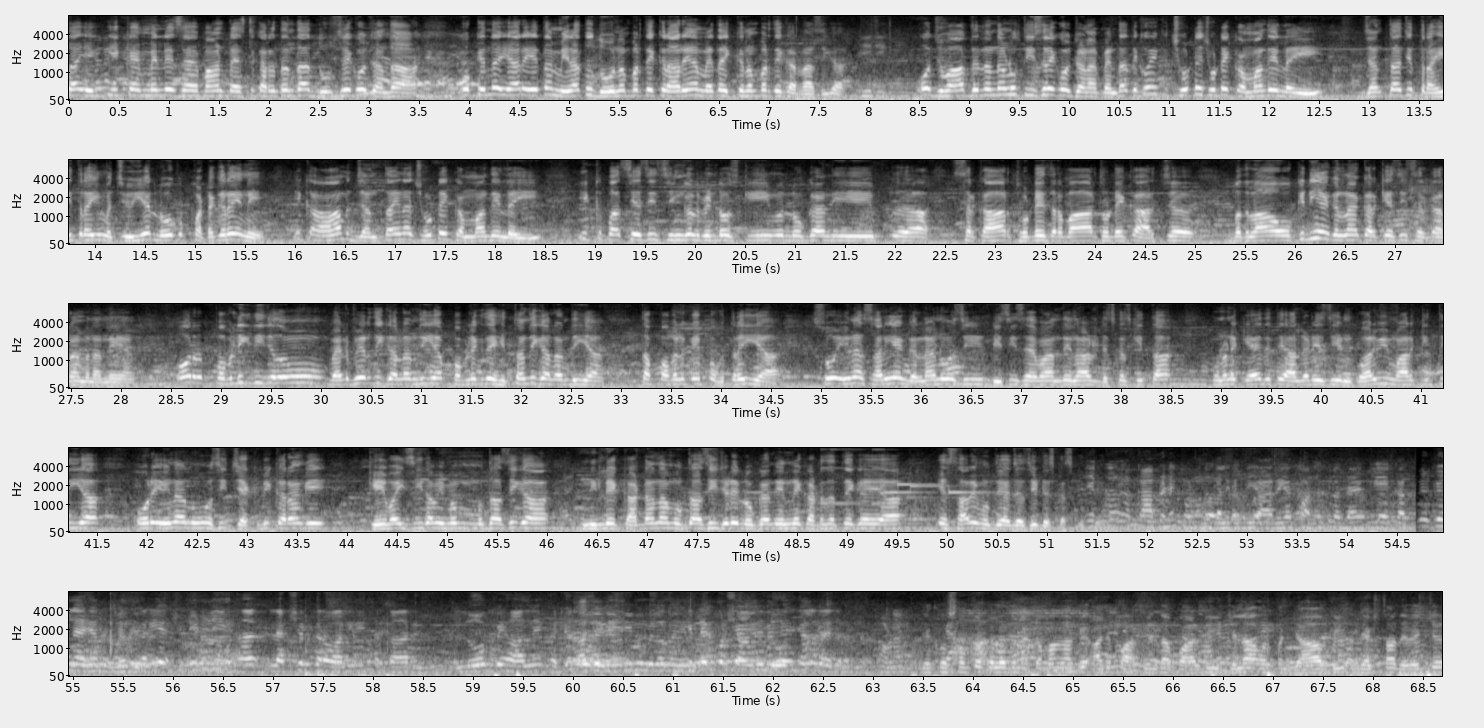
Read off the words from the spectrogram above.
ਤਾਂ ਇੱਕ ਇੱਕ ਐਮਐਲਏ ਸਹਿਬਾਨ ਟੈਸਟ ਕਰ ਦਿੰਦਾ ਦੂਸਰੇ ਕੋਲ ਜਾਂਦਾ। ਉਹ ਕਹਿੰਦਾ, ਯਾਰ, ਇਹ ਤਾਂ ਮੇਰਾ ਤੂੰ 2 ਨੰਬਰ ਤੇ ਕਰਾ ਰਿਹਾ, ਮੈਂ ਤਾਂ 1 ਨੰਬਰ ਤੇ ਕਰਨਾ ਸੀਗਾ। ਉਹ ਜਵਾਬ ਦੇ ਦਿੰਦਾ, ਉਹਨੂੰ ਤੀਸਰੇ ਕੋਲ ਜਾਣਾ ਪੈਂਦਾ। ਦੇਖੋ, ਇੱਕ ਛੋਟੇ ਛੋਟੇ ਕੰਮਾਂ ਦੇ ਲਈ ਜਨਤਾ 'ਚ ਤਰਾਹੀ ਤਰਾਹੀ ਮਚੀ ਹੋਈ ਹੈ, ਲੋਕ ਭਟਕ ਰਹੇ ਨੇ। ਇੱਕ ਆਮ ਜਨਤਾ ਇਹਨਾਂ ਛੋਟੇ ਕੰਮਾਂ ਦੇ ਲਈ ਇੱਕ ਪਾਸੇ ਅਸੀਂ ਸਿੰਗਲ ਵਿੰਡੋ ਸਕੀਮ ਲੋਕਾਂ ਦੀ ਸਰਕਾਰ ਤੁਹਾਡੇ ਦਰਬਾਰ, ਤੁਹਾਡੇ ਘਰ 'ਚ ਬਦਲਾਓ, ਕਿੰਨੀਆਂ ਗੱਲਾਂ ਕਰਕੇ ਅਸੀਂ ਸਰਕਾਰਾਂ ਬਣਾਉਂਦੇ ਆ ਔਰ ਪਬਲਿਕ ਦੀ ਜਦੋਂ ਵੈਲਫੇਅਰ ਦੀ ਗੱਲ ਆਉਂਦੀ ਆ, ਪਬਲਿਕ ਦੇ ਹਿੱਤਾਂ ਦੀ ਗੱਲ ਆਉਂਦੀ ਆ, ਤਾਂ ਪਬਲਿਕ ਇਹ ਭੁਗਤ ਰਹੀ ਆ। ਸੋ ਇਹਨਾਂ ਸਾਰੀਆਂ ਗੱਲਾਂ ਨੂੰ ਅਸੀਂ ਡੀਸੀ ਸਾਹਿਬਾਨ ਦੇ ਨਾਲ ਡਿਸਕਸ ਕੀਤਾ। ਉਹਨਾਂ ਨੇ ਕਹਿ ਦਿੱਤੇ ਆਲਰੇਡੀ ਅਸੀਂ ਇਨਕੁਆਇਰੀ ਵੀ ਮਾਰਕ ਕੀਤੀ ਆ ਔਰ ਇਹਨਾਂ ਨੂੰ ਅਸੀਂ ਚੈੱਕ ਵੀ ਕਰਾਂਗੇ। ਕੇਵਾਈਸੀ ਦਾ ਵੀ ਮੁੱਦਾ ਸੀਗਾ। ਨੀਲੇ ਕਾਰਡਾਂ ਦਾ ਮੁੱਦਾ ਸੀ ਜਿਹੜੇ ਲੋਕਾਂ ਦੇ ਇੰਨੇ ਕੱਟ ਦਿੱਤੇ ਗਏ ਆ ਇਹ ਸਾਰੇ ਮੁੱਦੇ ਅੱਜ ਅਸੀਂ ਡਿਸਕਸ ਕੀਤੇ ਇੱਕ ਕਾਰਪੋਰੇਸ਼ਨ ਚੋਣਾਂ ਦੀ ਗੱਲ ਕਰਦੀ ਆ ਰਹੀ ਹੈ ਤੁਹਾਨੂੰ ਕੀ ਲੱਗਦਾ ਹੈ ਕਿ ਇਹ ਕਰ ਕਰਕੇ ਲੈ ਗਿਆ ਨੀਟਲੀ ਇਲੈਕਸ਼ਨ ਕਰਵਾ ਲਈ ਦੀ ਸਰਕਾਰ ਲੋਕ ਬਿਹਾਲ ਨੇ ਖੱਜਲ ਹੋ ਰਹੇ ਨੇ ਕਿੰਨੇ ਕੁ ਪਰੇਸ਼ਾਨ ਨੇ ਲੋਕ? ਕਿਉਂ ਰਹੇ ਨੇ? ਦੇਖੋ ਸਭ ਤੋਂ ਪਹਿਲਾਂ ਤਾਂ ਮੈਂ ਕਹਾਂਗਾ ਕਿ ਅੱਜ ਭਾਰਤੀ ਜਨਤਾ ਪਾਰਟੀ ਜ਼ਿਲ੍ਹਾ ਔਰ ਪੰਜਾਬ ਦੀ ਅਧਿਕਸ਼ਤਾ ਦੇ ਵਿੱਚ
